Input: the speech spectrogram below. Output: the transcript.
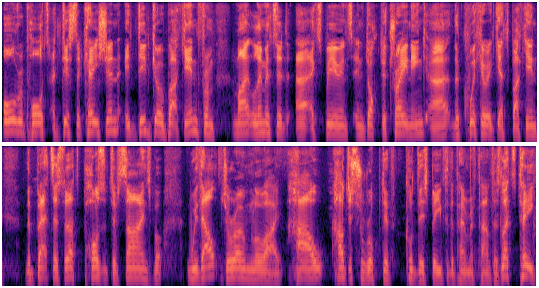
All reports a dislocation. It did go back in from my limited uh, experience in doctor training. Uh, the quicker it gets back in, the better. So that's positive signs. But without Jerome Luai, how how disruptive could this be for the Penrith Panthers? Let's take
